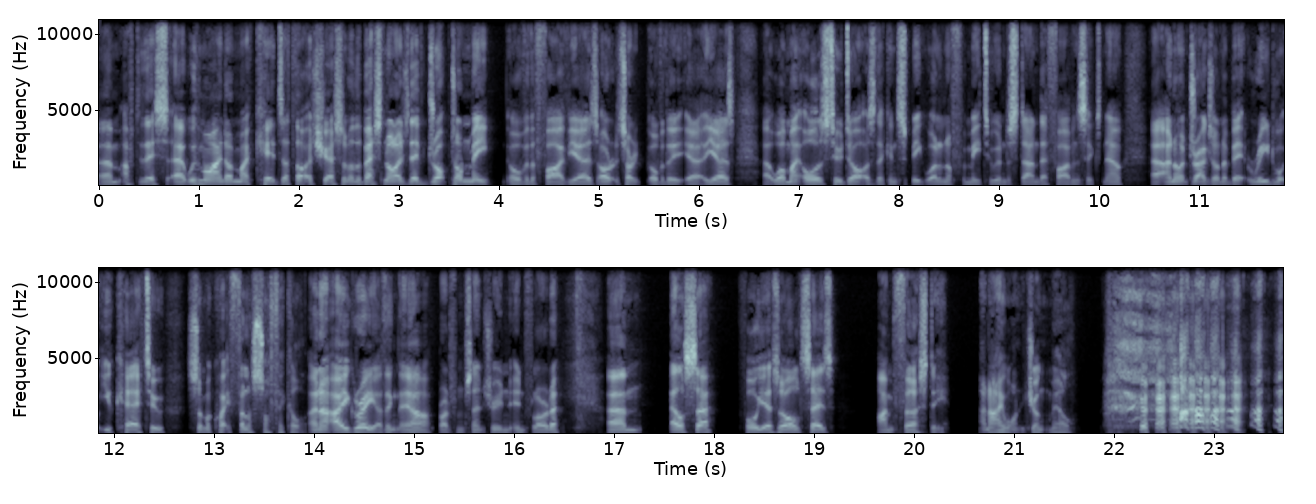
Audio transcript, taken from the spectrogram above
um, after this. Uh, with my mind on my kids, I thought I'd share some of the best knowledge they've dropped on me over the five years, or sorry, over the uh, years. Uh, well, my oldest two daughters, they can speak well enough for me to understand. They're five and six now. Uh, I know it drags on a bit. Read what you care to. Some are quite philosophical, and I, I agree. I think they are. Brad from Century in, in Florida. Um, Elsa, four years old, says, "I'm thirsty and I want junk mail."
